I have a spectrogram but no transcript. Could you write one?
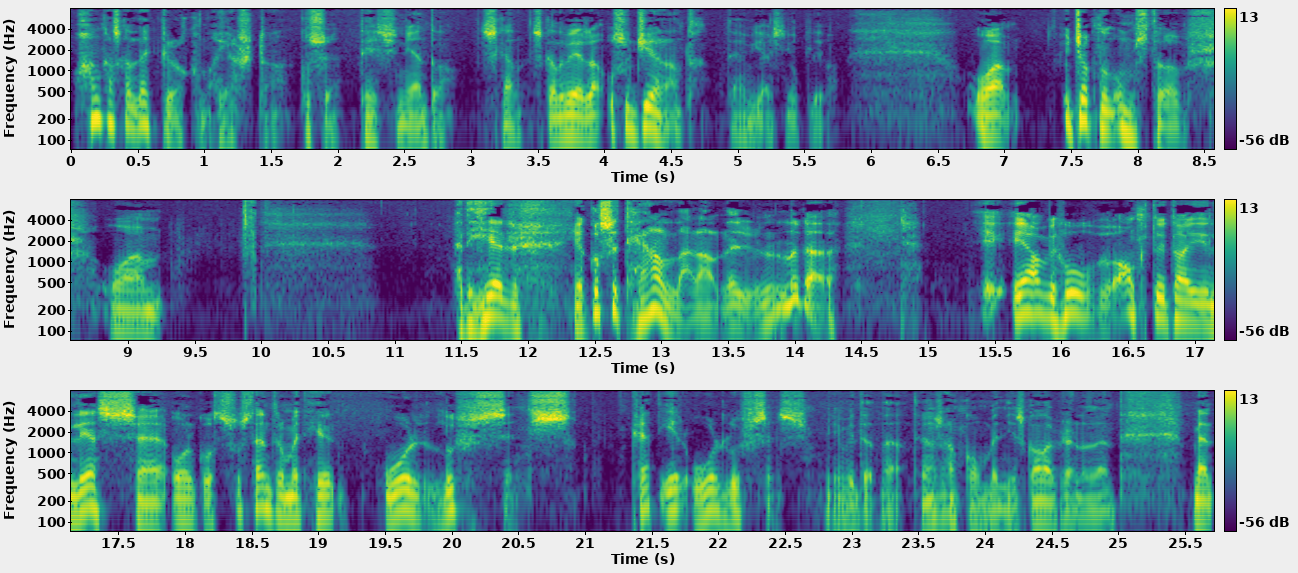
og han kan skal lekker okon av hjärsta hvordan tetjan enda skal, skal det være og så gjør han det det er vi ikke opplevd og i tjokk noen omstøver og Det her, jeg går så taler han, lukka, ja, vi har ångte av i lese årgått, så stender det om et her år lufsens. Hva er år lufsens? Jeg vet at det er samkommen i Skalabjørn, men, men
